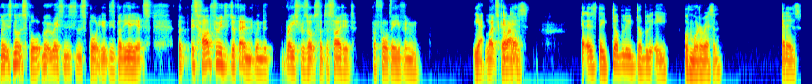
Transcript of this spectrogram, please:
No, it's not a sport. Motor racing isn't a sport. You these bloody idiots. But it's hard for me to defend when the race results are decided before they even Yeah, lights go it out. is. It is the WWE of motor racing. It is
